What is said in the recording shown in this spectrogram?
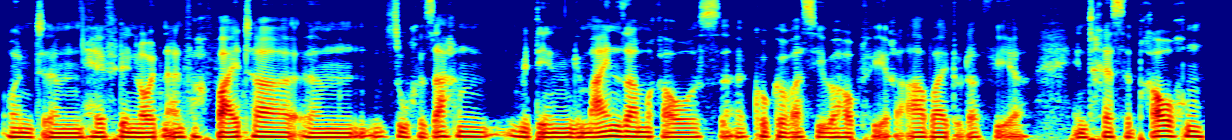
und ähm, helfe den Leuten einfach weiter, ähm, suche Sachen mit denen gemeinsam raus, äh, gucke, was sie überhaupt für ihre Arbeit oder für ihr Interesse brauchen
